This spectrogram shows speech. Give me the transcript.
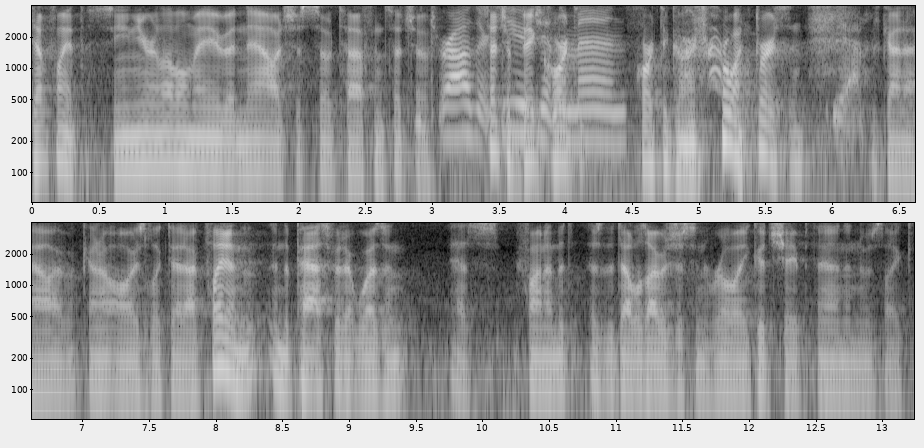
definitely at the senior level maybe, but now it's just so tough and such a draws are such a huge big in the court to, men's. court to guard for one person. Yeah. It's kind of how I've kind of always looked at it. I've played in, in the past, but it wasn't as fun in the, as the doubles. I was just in really good shape then, and it was like,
